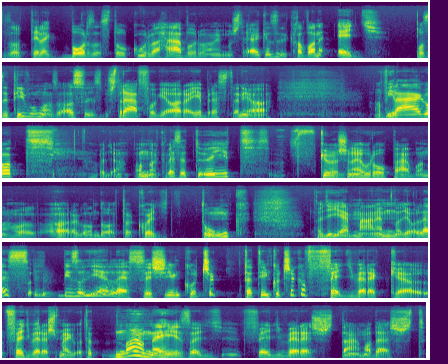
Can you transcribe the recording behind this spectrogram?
ez a tényleg borzasztó kurva háború, ami most elkezdődik, ha van egy pozitívum, az az, hogy ez most rá fogja arra ébreszteni a, a világot, vagy a, annak vezetőit, különösen Európában, ahol arra gondoltak, hogy tunk, hogy ilyen már nem nagyon lesz, hogy bizony ilyen lesz, és ilyenkor csak, tehát ilyenkor csak a fegyverekkel, fegyveres meg, tehát nagyon nehéz egy fegyveres támadást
